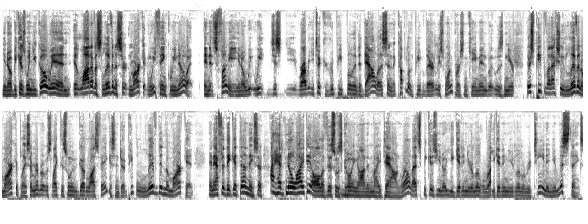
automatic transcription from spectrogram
You know, because when you go in, a lot of us live in a certain market and we think we know it and it's funny, you know, we, we just, Robert, you took a group of people into Dallas, and a couple of the people there, at least one person came in, but it was near. There's people that actually live in a marketplace. I remember it was like this when we would go to Las Vegas and do it. People lived in the market, and after they get done, they said, I had no idea all of this was going on in my town. Well, that's because, you know, you get in your little, you get in your little routine and you miss things.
